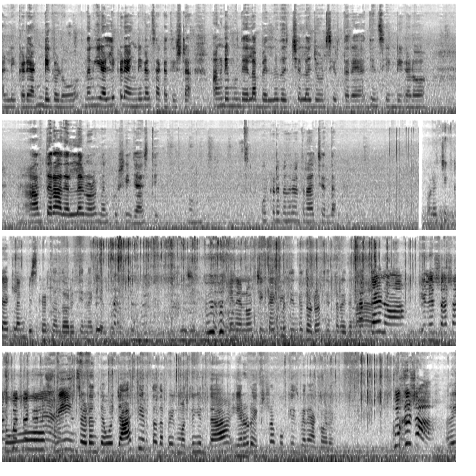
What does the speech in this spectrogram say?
ಹಳ್ಳಿ ಕಡೆ ಅಂಗಡಿಗಳು. ನನಗೆ ಹಳ್ಳಿ ಕಡೆ ಅಂಗಡಿಗಳು ಸಾಕತ್ತು ಇಷ್ಟ. ಅಂಗಡಿ ಮುಂದೆ ಎಲ್ಲ ಬೆಲ್ಲದ ಹಚ್ಚೆಲ್ಲ ಜೋಡಿಸಿರ್ತಾರೆ, ದಿನಸಿ ಅಂಗಡಿಗಳು. ಆ ಥರ ಅದೆಲ್ಲ ನೋಡೋಕೆ ನಂಗೆ ಖುಷಿ ಜಾಸ್ತಿ. ಊರ ಕಡೆ ಬಂದರೆ ಒಂಥರ ಚಂದ. ಒಳ್ಳೆ ಚಿಕ್ಕ ಐಕ್ಲಂಗೆ ಬಿಸ್ಕೆಟ್ ತಂದವ್ರಿ ತಿನ್ನಕ್ಕೆ ಏನೇನೋ ಚಿಕ್ಕ ಐಕ್ಳು ತಿಂದು ದೊಡ್ಡವ್ರು ತಿಂತಾರೆ ಇದನ್ನ. ಫ್ರೀ ಇನ್ಸೈಡ್ ಅಂತ. ಜಾಸ್ತಿ ಇರ್ತದಪ್ಪ ಈಗ ಮೊದ್ಲಿಗಿಂತ. ಎರಡು ಎಕ್ಸ್ಟ್ರಾ ಕುಕೀಸ್ ಬೇರೆ ಹಾಕೋರೆ ಅದೇ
